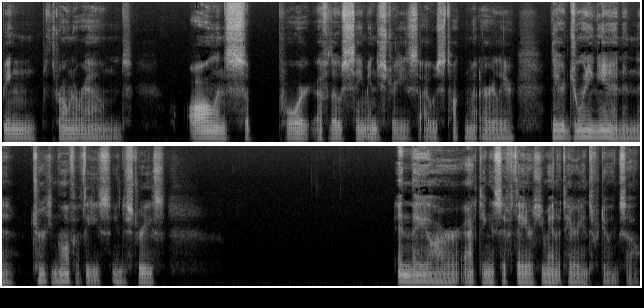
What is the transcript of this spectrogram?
being thrown around, all in support of those same industries I was talking about earlier. They are joining in in the jerking off of these industries. And they are acting as if they are humanitarians for doing so.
